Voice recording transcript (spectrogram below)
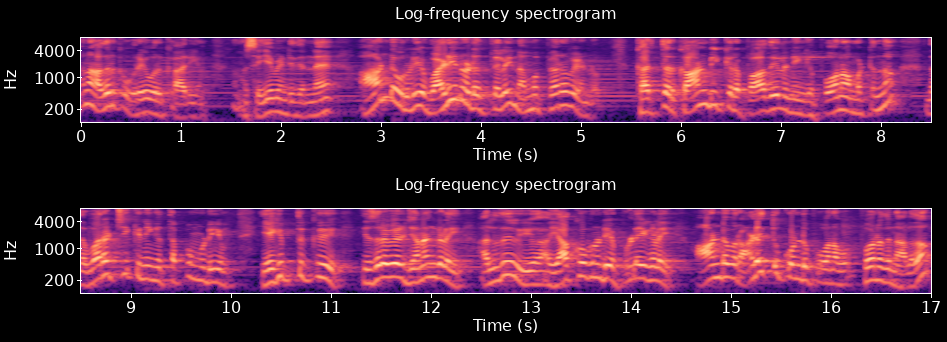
ஆனால் அதற்கு ஒரே ஒரு காரியம். நம்ம செய்ய வேண்டியது என்ன? ஆண்டவருடைய வழிநடத்தலை நம்ம பெற வேண்டும். கர்த்தர் காண்பிக்கிற பாதையில் நீங்கள் போனால் மட்டும்தான் இந்த வறட்சிக்கு நீங்கள் தப்ப முடியும். எகிப்துக்கு இஸ்ரவேல் ஜனங்களை அல்லது யா- யாக்கோபனுடைய பிள்ளைகளை ஆண்டவர் அழைத்து கொண்டு போன போனதுனால தான்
